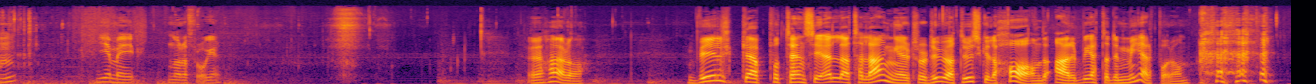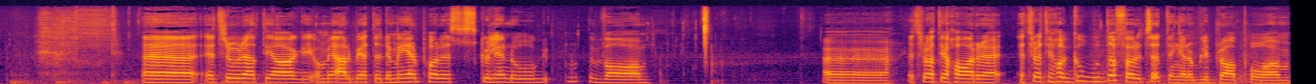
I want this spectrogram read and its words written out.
Mm. Ge mig några frågor. Det här då. Vilka potentiella talanger tror du att du skulle ha om du arbetade mer på dem? Eh, jag tror att jag, om jag arbetade mer på det så skulle jag nog vara eh, Jag tror att jag har, jag tror att jag har goda förutsättningar att bli bra på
